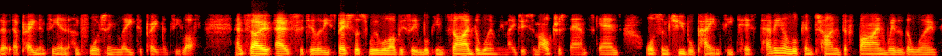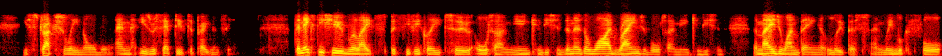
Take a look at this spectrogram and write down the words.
the, a pregnancy and unfortunately lead to pregnancy loss. And so, as fertility specialists, we will obviously look inside the womb. We may do some ultrasound scans or some tubal patency tests, having a look and trying to define whether the womb is structurally normal and is receptive to pregnancy. The next issue relates specifically to autoimmune conditions, and there's a wide range of autoimmune conditions. The major one being lupus, and we look for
